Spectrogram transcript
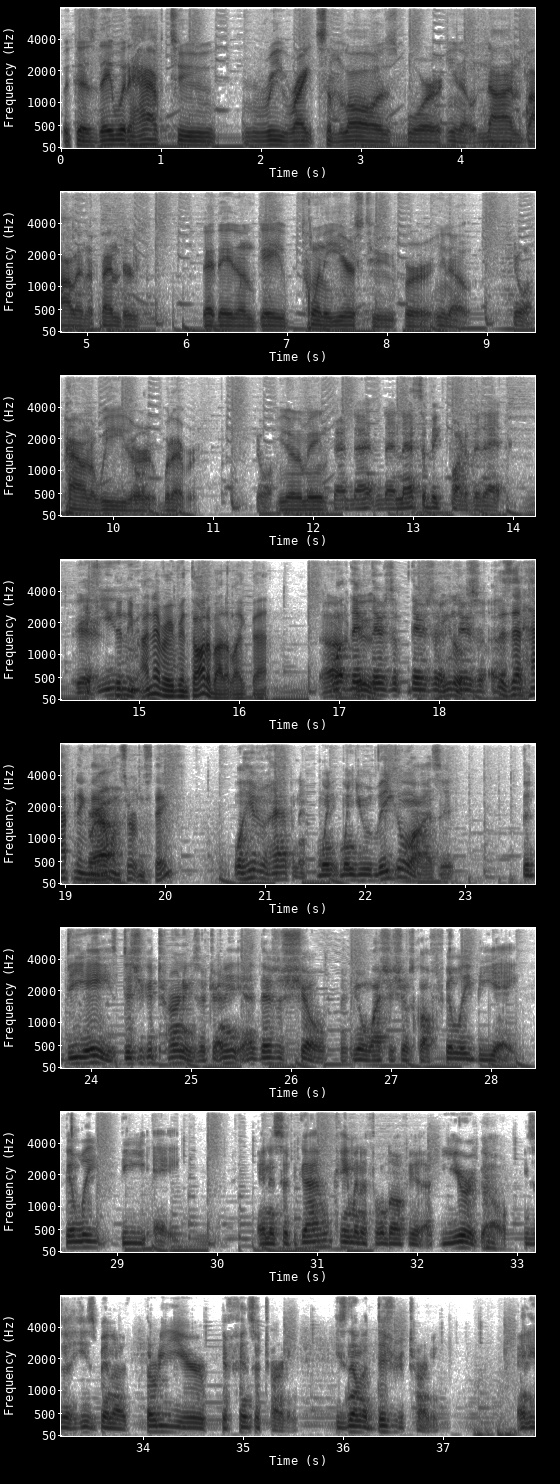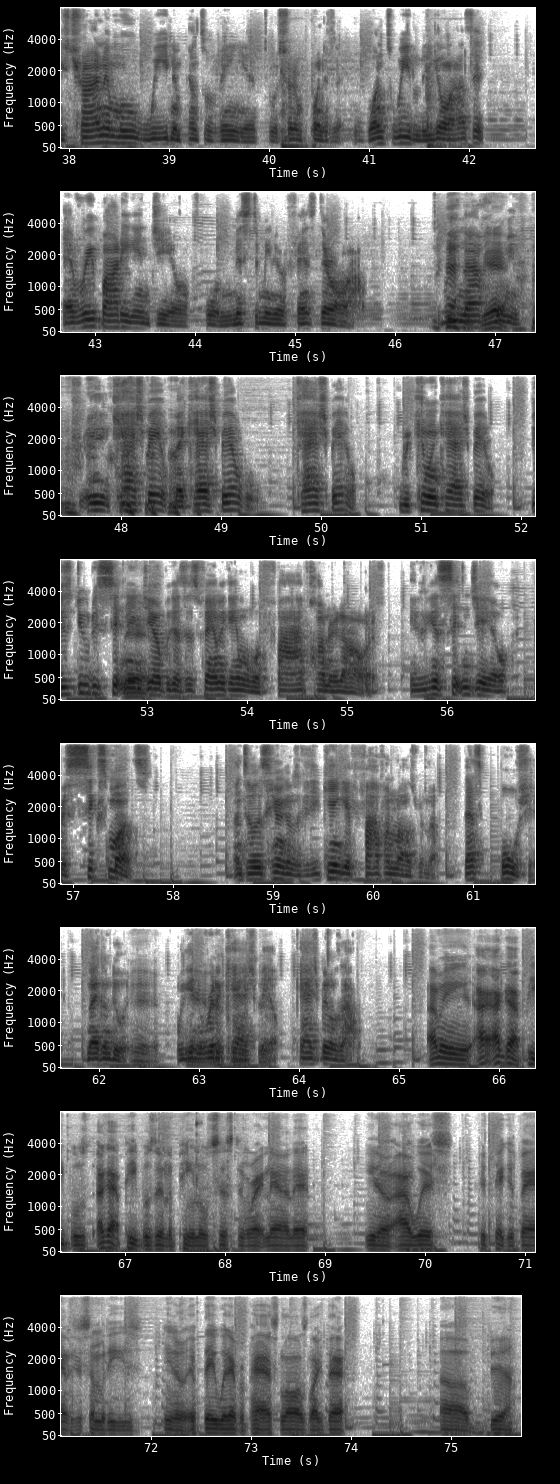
because they would have to rewrite some laws for you know non-violent offenders that they done gave 20 years to for you know Sure. a pound of weed or whatever. Sure. You know what I mean? That, that, and that's a big part of it. That Yeah. if you, Didn't even, I never even thought about it like that. Ah, well, there, there's a there's a Rhinos. there's a, Is that happening now in certain states? Well, here's what's happening. When when you legalize it, the DAs, district attorneys, are trying. uh, There's a show. If you don't watch the show, it's called Philly DA. Philly DA, and it's a guy who came into Philadelphia a year ago. He's a he's been a 30 year defense attorney. He's now a district attorney, and he's trying to move weed in Pennsylvania to a certain point. Is that once we legalize it, everybody in jail for misdemeanor offense, they're all out. We not Yeah. holding eh, cash bail. That cash bail rule. Cash bail. We're killing cash bail. This dude is sitting in jail because his family came in with five hundred dollars. He's gonna sit in jail for six months until his hearing comes because you can't get five hundred dollars for nothing. That's bullshit. Not gonna do it. yeah. We're getting Yeah, rid of cash bullshit. bail. Cash bail's out. I mean, I, I got people's I got people's in the penal system right now that, you know, I wish could take advantage of some of these, you know, if they would ever pass laws like that. Uh, Yeah.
